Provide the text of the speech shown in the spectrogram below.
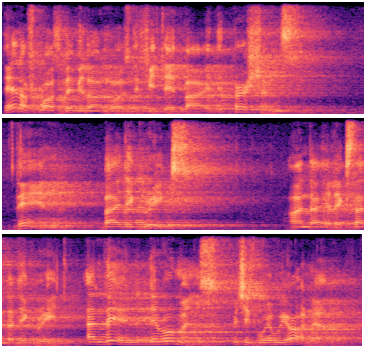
Then, of course, Babylon was defeated by the Persians, then by the Greeks under Alexander the Great, and then the Romans, which is where we are now.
